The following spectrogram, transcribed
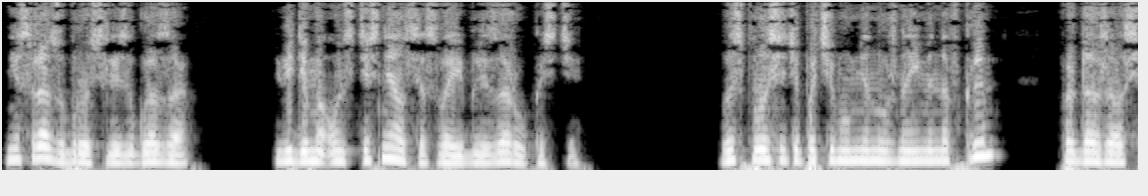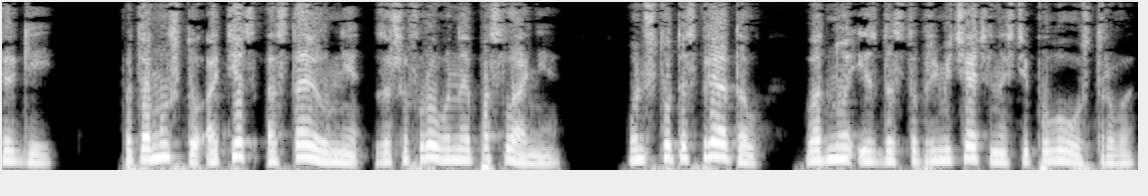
не сразу бросились в глаза. Видимо, он стеснялся своей близорукости. — Вы спросите, почему мне нужно именно в Крым? — продолжал Сергей. — Потому что отец оставил мне зашифрованное послание. Он что-то спрятал в одной из достопримечательностей полуострова.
